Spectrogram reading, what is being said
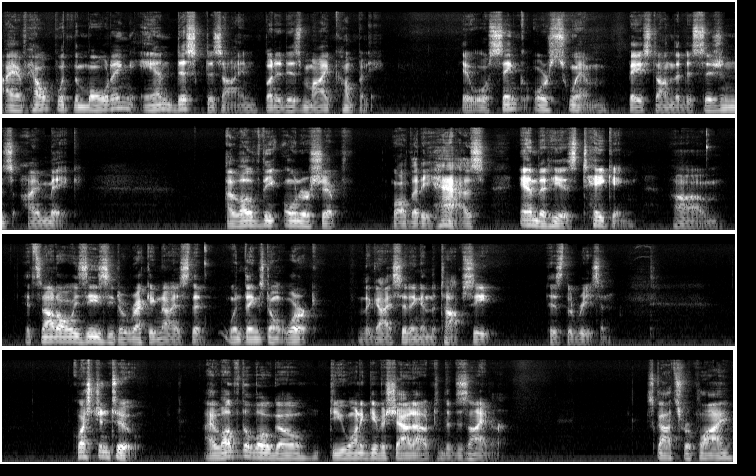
I have help with the molding and disc design, but it is my company. It will sink or swim based on the decisions I make. I love the ownership, well, that he has and that he is taking. Um, it's not always easy to recognize that when things don't work, the guy sitting in the top seat is the reason. Question two I love the logo. Do you want to give a shout out to the designer? Scott's reply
